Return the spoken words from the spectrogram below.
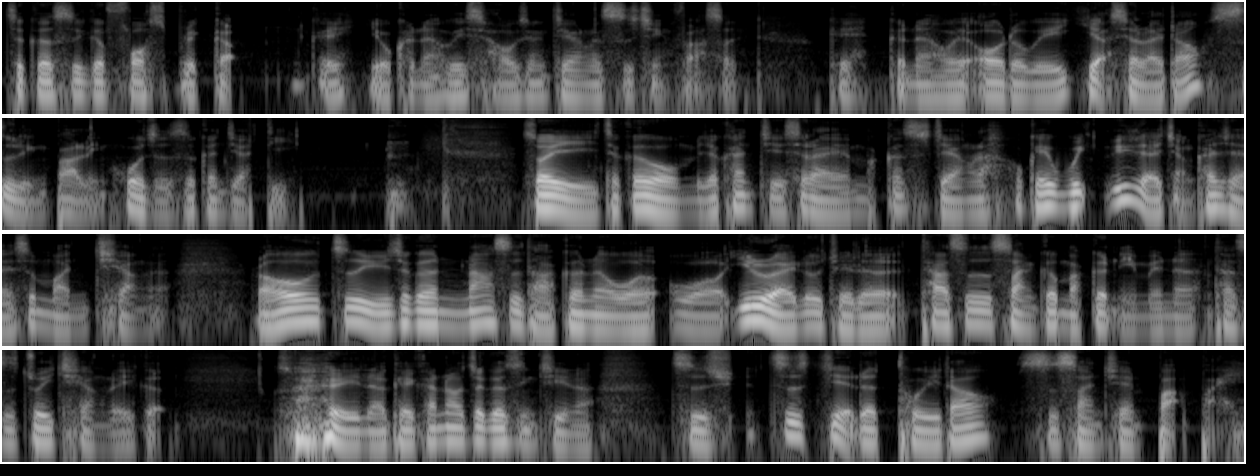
这个是一个 false breakup，OK，有可能会好像这样的事情发生，OK，可能会 all the way 压下来到四零八零或者是更加低。所以这个我们就看接下来马克思这样了，OK，weekly 来讲看起来是蛮强的。然后至于这个纳斯达克呢，我我一路来都觉得它是三个 market 里面呢，它是最强的一个，所以呢可以看到这个星期呢，持续直接的推到十三千八百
